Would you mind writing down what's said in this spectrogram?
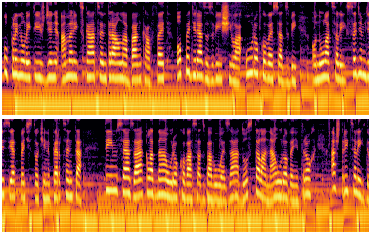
Uplynulý týždeň americká centrálna banka Fed opäť raz zvýšila úrokové sadzby o 0,75% tým sa základná úroková sadzba v USA dostala na úroveň 3 až 3,25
